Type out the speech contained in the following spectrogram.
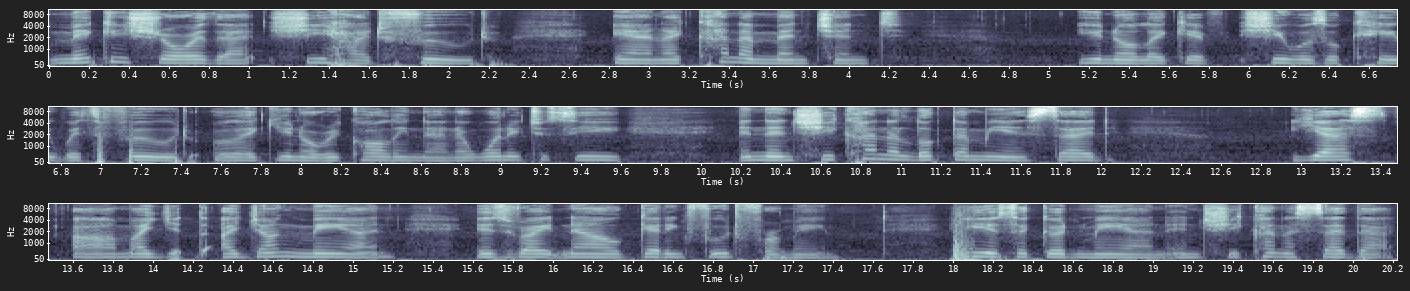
making sure that she had food and I kind of mentioned you know like if she was okay with food or like you know recalling that I wanted to see and then she kind of looked at me and said yes um, a, a young man is right now getting food for me he is a good man. And she kind of said that.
